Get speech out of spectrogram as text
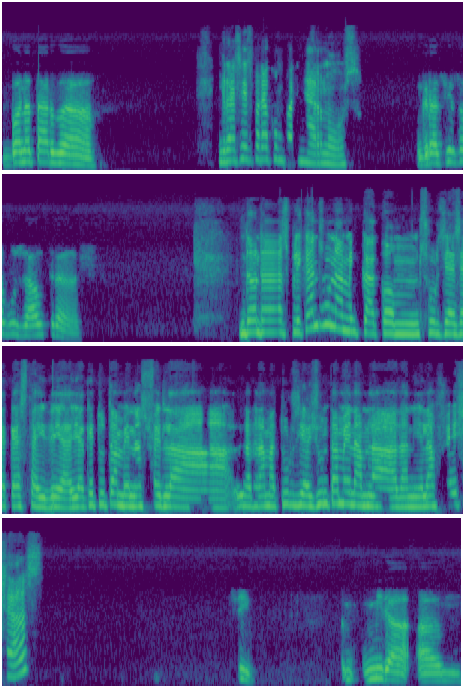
Bona tarda. Gràcies per acompanyar-nos. Gràcies a vosaltres. Doncs explica'ns una mica com sorgeix aquesta idea, ja que tu també n'has fet la, la dramatúrgia juntament amb la Daniela Feixas. Sí. Mira, um,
